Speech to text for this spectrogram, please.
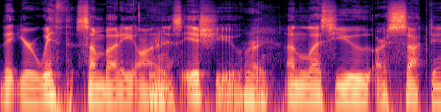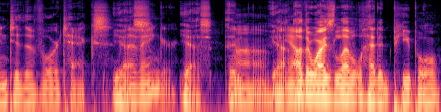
that you're with somebody on Right. this issue Right. unless you are sucked into the vortex Yes. of anger Yes. And Um, yeah, yeah. Otherwise, level-headed people,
